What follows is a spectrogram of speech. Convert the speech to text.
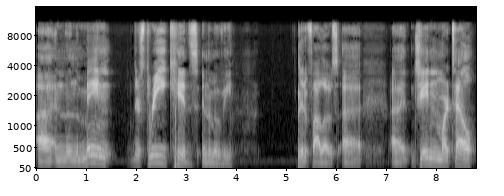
and then the main. There's three kids in the movie that it follows. Uh, uh, Jaeden Martell,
